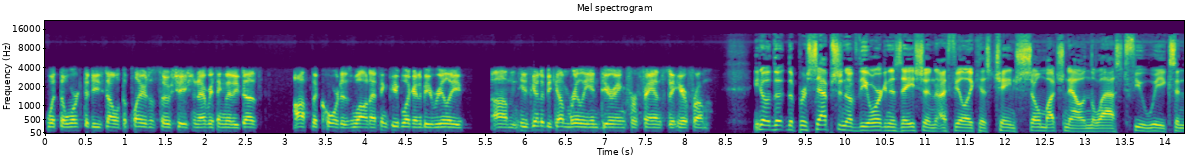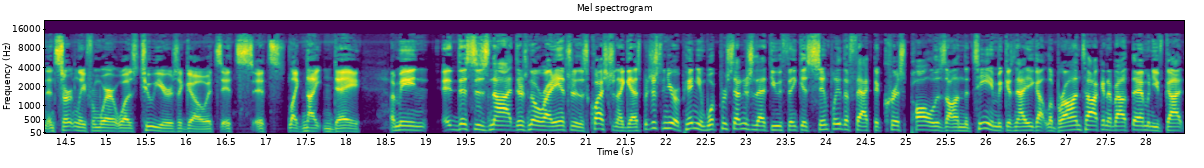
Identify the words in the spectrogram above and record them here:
with the work that he's done with the Players Association and everything that he does off the court as well. And I think people are going to be really, um, he's going to become really endearing for fans to hear from. You know the the perception of the organization I feel like has changed so much now in the last few weeks and, and certainly from where it was two years ago it's it's it's like night and day. I mean this is not there's no right answer to this question I guess but just in your opinion what percentage of that do you think is simply the fact that Chris Paul is on the team? Because now you got LeBron talking about them and you've got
